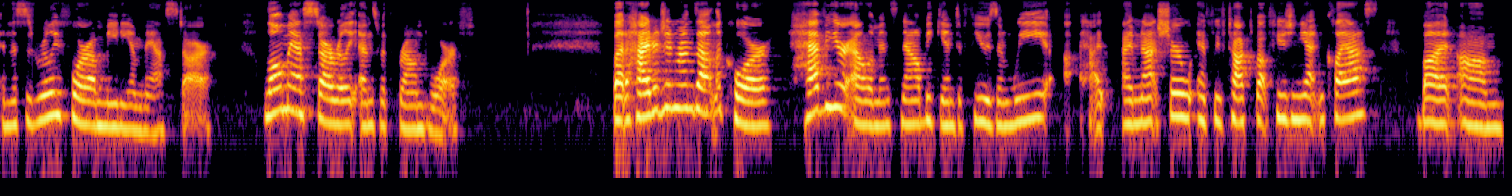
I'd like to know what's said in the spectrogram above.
and this is really for a medium mass star. Low mass star really ends with brown dwarf. But hydrogen runs out in the core, heavier elements now begin to fuse, and we, I, am not sure if we've talked about fusion yet in class, but um,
